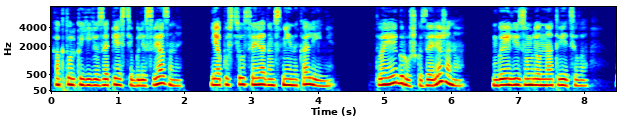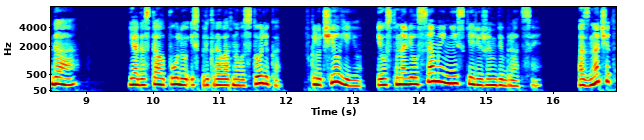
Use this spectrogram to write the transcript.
Как только ее запястья были связаны, я опустился рядом с ней на колени. «Твоя игрушка заряжена?» Бейли изумленно ответила. «Да». Я достал пулю из прикроватного столика, включил ее и установил самый низкий режим вибрации. А значит,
